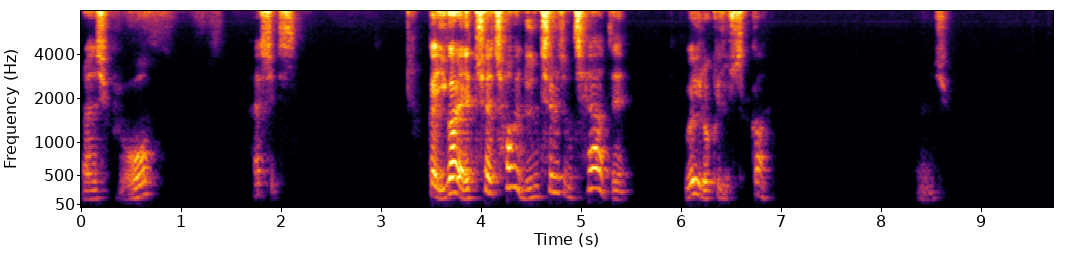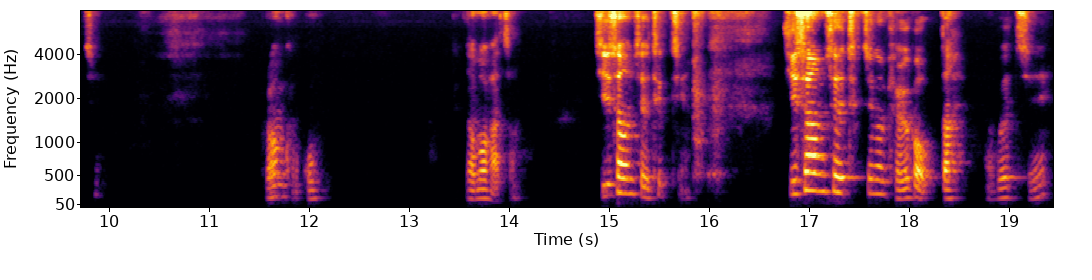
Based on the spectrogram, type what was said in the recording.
이런 식으로 할 수 있어. 그러니까 이걸 애초에 처음에 눈치를 좀 채야 돼. 왜 이렇게 줬을까? 이런 식으로. 그치? 그런 거고. 넘어가죠. 지수함수의 특징. 지수함수의 특징은 별거 없다. 라고 했지.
